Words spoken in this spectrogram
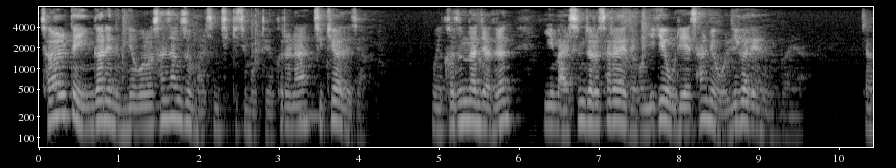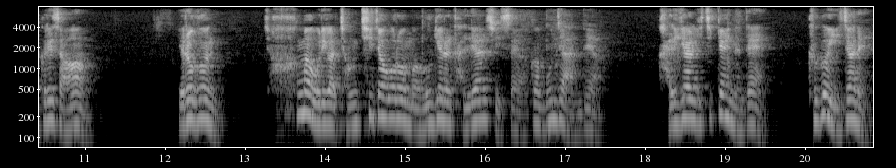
절대 인간의 능력으로 산상수 말씀 지키지 못해요. 그러나 지켜야 되죠. 우리 거듭난 자들은 이 말씀대로 살아야 되고 이게 우리의 삶의 원리가 되야 되는 거예요. 자, 그래서 여러분 정말 우리가 정치적으로 뭐 의견을 달리할 수 있어요. 그건 문제 안 돼요. 갈기갈기 찢겨 있는데 그거 이전에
